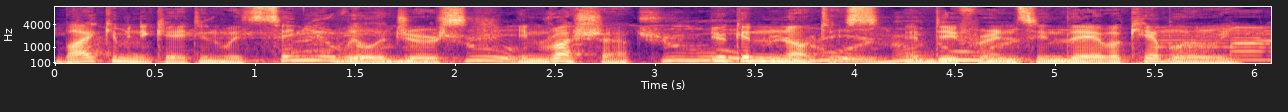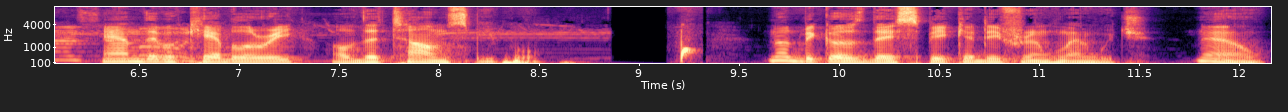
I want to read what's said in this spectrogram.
By communicating with senior villagers in Russia, you can notice a difference in their vocabulary and the vocabulary of the townspeople. Not because they speak a different language, no.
